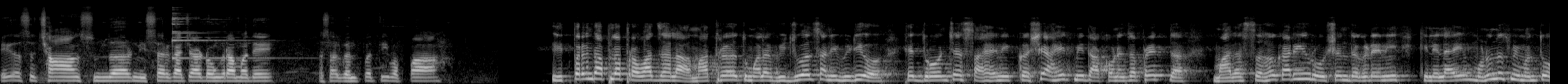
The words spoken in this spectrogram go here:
एक असं छान सुंदर निसर्गाच्या डोंगरामध्ये असा गणपती बाप्पा इथपर्यंत आपला प्रवास झाला. मात्र तुम्हाला व्हिज्युअल्स आणि व्हिडिओ हे ड्रोनच्या सहाय्याने कसे आहेत मी दाखवण्याचा प्रयत्न माझा सहकारी रोशन दगडेंनी केलेला आहे. म्हणूनच मी म्हणतो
